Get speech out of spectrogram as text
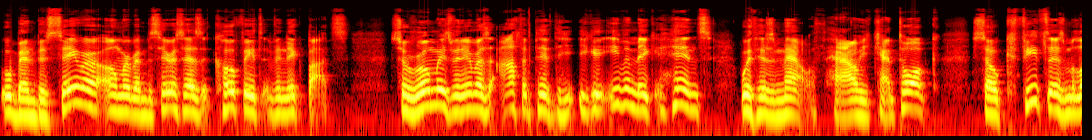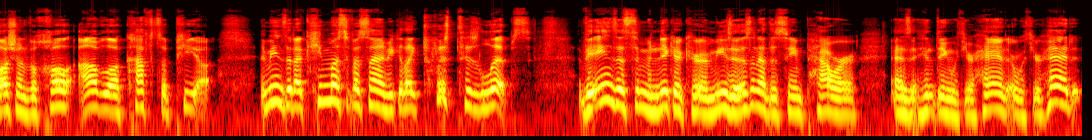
Uben Besera, Omer Ben Besera says, Kofet v'nikbats. So Romes v'nirmas afapiv, he could even make hints with his mouth. How? He can't talk. So kfitza is melashon v'chol avla kafza pia. It means that akimas v'asayim, he can like twist his lips. The ain's simonika karamiza doesn't have the same power as hinting with your hand or with your head,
